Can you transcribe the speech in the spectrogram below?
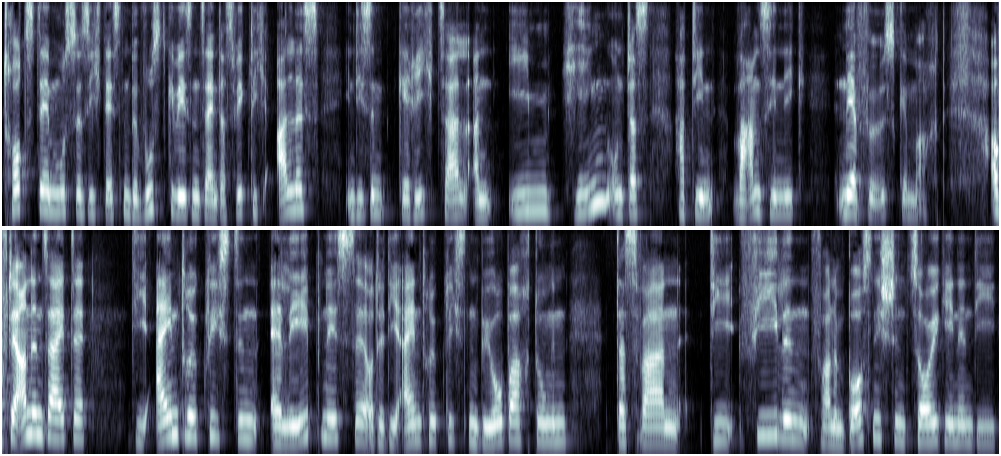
Trotzdem muss er sich dessen bewusst gewesen sein, dass wirklich alles in diesem Gerichtssaal an ihm hing und das hat ihn wahnsinnig nervös gemacht. Auf der anderen Seite die eindrücklichsten Erlebnisse oder die eindrücklichsten Beobachtungen das waren die vielen, vor allem bosnischen Zeuginnen, die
